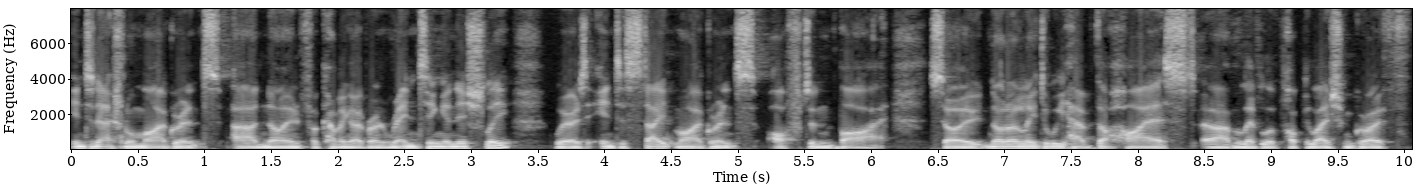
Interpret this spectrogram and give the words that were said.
international migrants are known for coming over and renting initially, whereas interstate migrants often buy. So not only do we have the highest um, level of population growth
